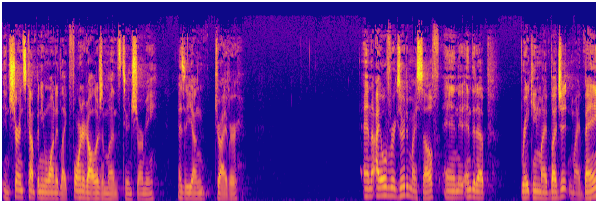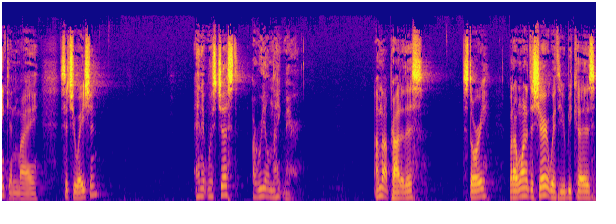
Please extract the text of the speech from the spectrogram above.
insurance company wanted like $400 a month to insure me as a young driver. And I overexerted myself, and it ended up breaking my budget and my bank and my situation. And it was just a real nightmare. I'm not proud of this story, but I wanted to share it with you because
